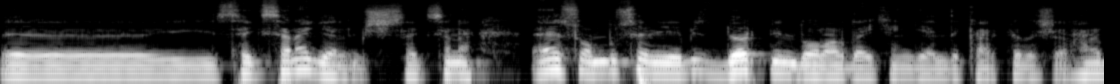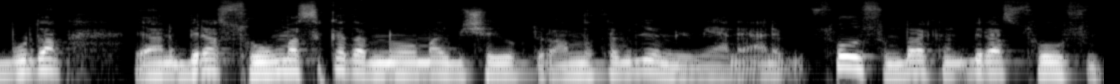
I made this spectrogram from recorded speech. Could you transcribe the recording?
E, 80'e gelmiş 80'e en son bu seviyeye biz 4000 dolardayken geldik arkadaşlar. Hani buradan yani biraz soğuması kadar normal bir şey yoktur. Anlatabiliyor muyum? Yani yani soğusun bırakın biraz soğusun.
